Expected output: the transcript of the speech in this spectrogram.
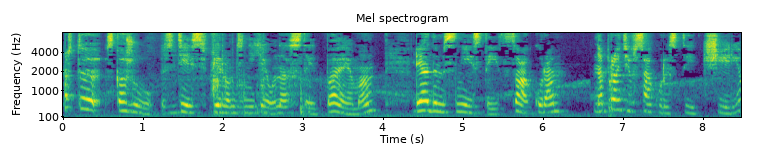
Просто скажу, здесь в первом дневнике у нас стоит поэма, рядом с ней стоит сакура, напротив сакуры стоит черри,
